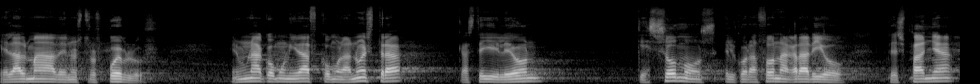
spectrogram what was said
el alma de nuestros pueblos. En una comunidad como la nuestra, Castilla y León, que somos el corazón agrario de España,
